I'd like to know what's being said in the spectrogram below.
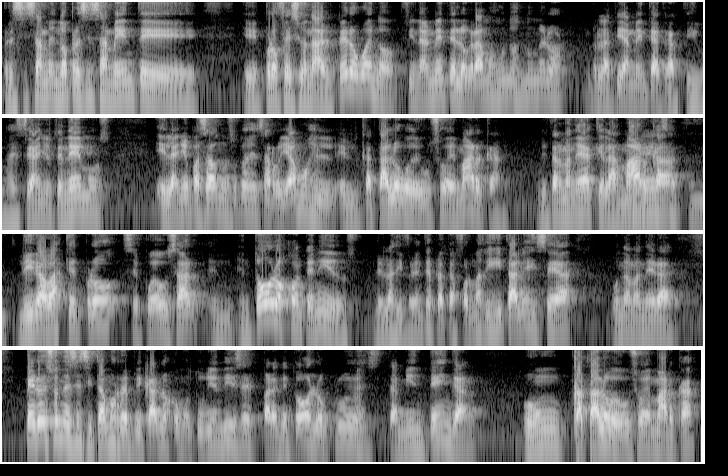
precisamente, no precisamente eh, profesional, pero bueno, finalmente logramos unos números relativamente atractivos. Este año tenemos, el año pasado nosotros desarrollamos el, el catálogo de uso de marca, de tal manera que la marca Exactamente. Liga Basket Pro se puede usar en, en todos los contenidos de las diferentes plataformas digitales y sea una manera... Pero eso necesitamos replicarlos, como tú bien dices, para que todos los clubes también tengan un catálogo de uso de marca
